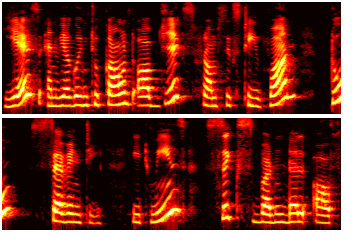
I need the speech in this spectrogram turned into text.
Yes and we are going to count objects from 61 to 70 it means 6 bundle of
